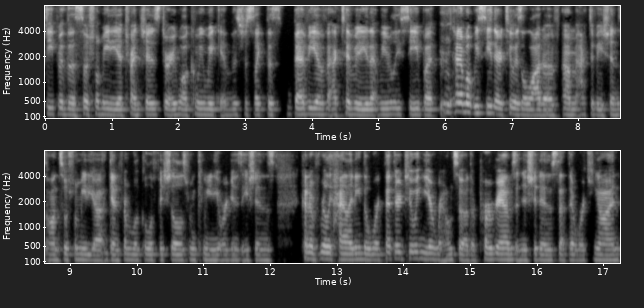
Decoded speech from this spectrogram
deep of the social media trenches during Welcoming Weekend. It's just like this bevy of activity that we really see. But kind of what we see there too is a lot of um, activations on social media, again, from local officials, from community organizations, kind of really highlighting the work that they're doing year round. So other programs, initiatives that they're working on.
